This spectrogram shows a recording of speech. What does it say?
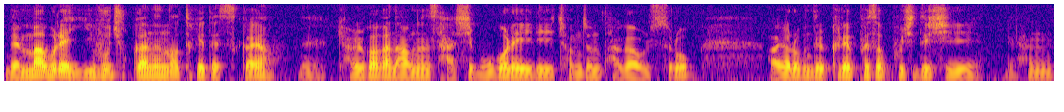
넷마블의 이후 주가는 어떻게 됐을까요? 네, 결과가 나오는 45거래일이 점점 다가올수록 아, 여러분들 그래프에서 보시듯이 네, 한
